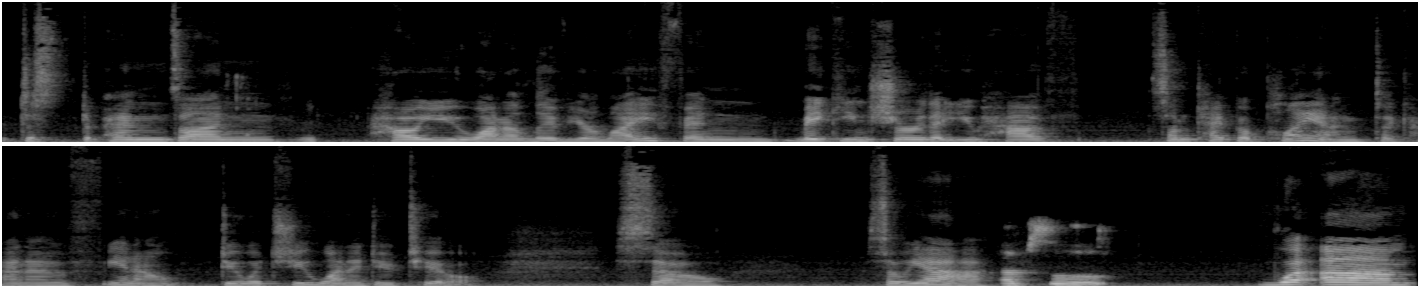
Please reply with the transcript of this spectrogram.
it just depends on how you want to live your life and making sure that you have some type of plan to kind of, you know, do what you want to do too. So, so yeah. Absolutely. What um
